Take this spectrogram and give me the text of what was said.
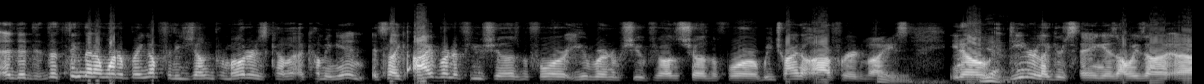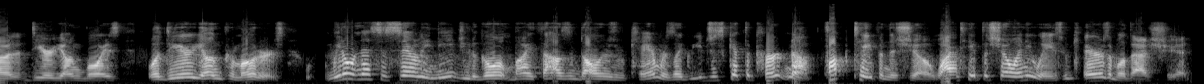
and the, the thing that i want to bring up for these young promoters com- uh, coming in it's like i've run a few shows before you've run a few shows shows before we try to offer advice hmm. You know Yeah. like you're saying is always on uh, dear young boys well dear young promoters we don't necessarily need you to go out and buy thousand dollars of cameras. Like you just get the curtain up. Fuck taping the show. Why tape the show anyways? Who cares about that shit?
